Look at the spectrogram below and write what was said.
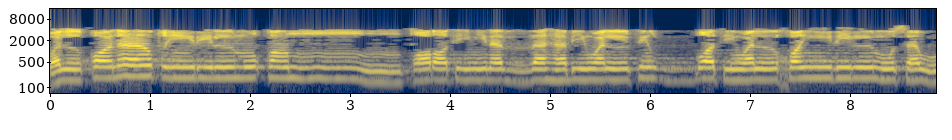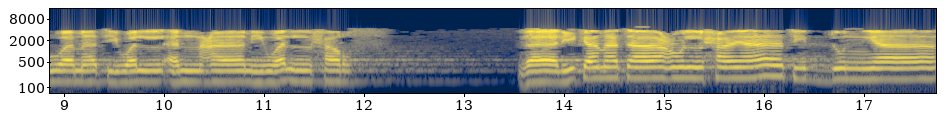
وَالْقَنَاطِيرِ الْمُقَنطَرَةِ مِنَ الذَّهَبِ وَالْفِضَّةِ وَالْخَيْلِ الْمُسَوَّمَةِ وَالْأَنْعَامِ وَالْحَرْثِ ذَلِكَ مَتَاعُ الْحَيَاةِ الدُّنْيَا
